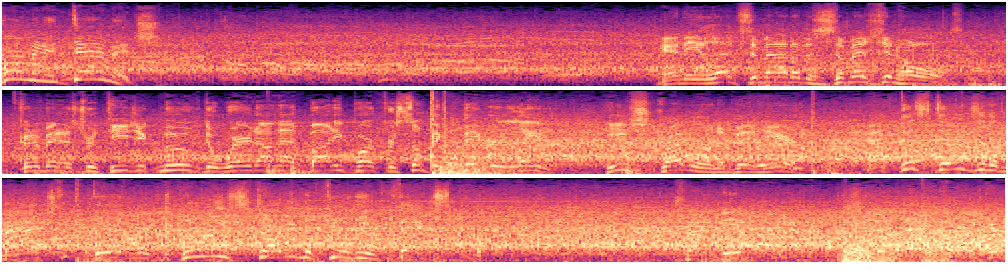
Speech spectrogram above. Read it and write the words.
permanent damage. And he lets him out of the submission hold. Could have been a strategic move to wear down that body part for something bigger later. He's struggling a bit here. At this stage of the match, they are clearly starting to feel the effects. Trap the arm. Neckbreaker.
